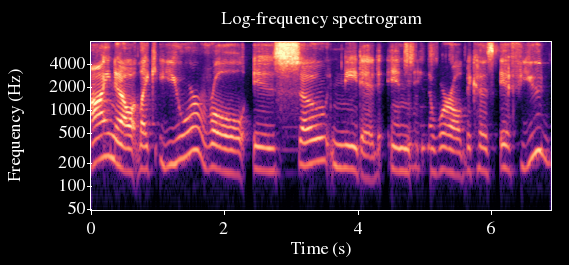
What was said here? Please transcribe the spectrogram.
I know like your role is so needed in mm-hmm. in the world because if you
